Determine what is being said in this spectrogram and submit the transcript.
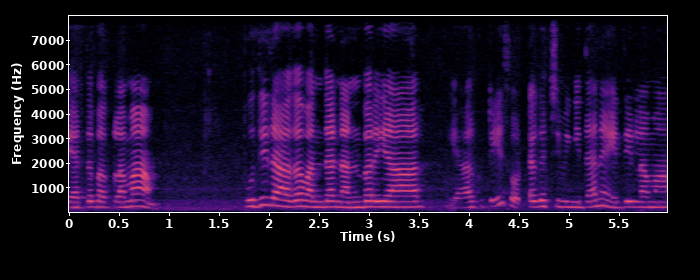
கேட்டு பார்க்கலாமா? புதிதாக வந்த நண்பர் யார்? யார் குட்டீஸ்? ஒட்டகச்சிவிங்கி தானே எழுதிடலாமா?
